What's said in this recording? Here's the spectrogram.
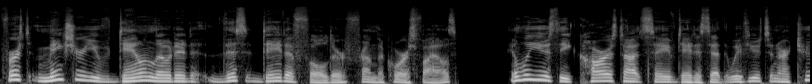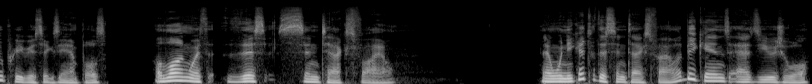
First, make sure you've downloaded this data folder from the course files, and we'll use the cars.sav dataset that we've used in our two previous examples, along with this syntax file. Now, when you get to the syntax file, it begins as usual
